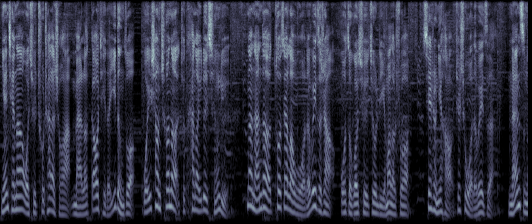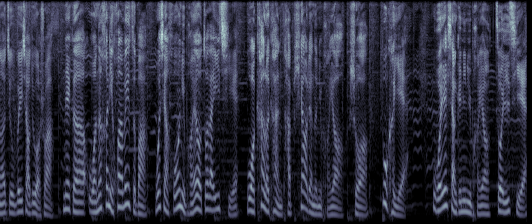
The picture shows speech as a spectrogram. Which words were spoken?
年前呢，我去出差的时候啊，买了高铁的一等座。我一上车呢，就看到一对情侣，那男的坐在了我的位子上。我走过去就礼貌的说：“先生你好，这是我的位子。”男子呢就微笑对我说：“啊，那个我能和你换位子吧？我想和我女朋友坐在一起。”我看了看他漂亮的女朋友，说：“不可以，我也想跟你女朋友坐一起。”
